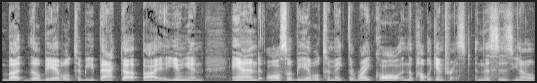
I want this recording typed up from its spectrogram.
but they'll be able to be backed up by a union and also be able to make the right call in the public interest. And this is, you know,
